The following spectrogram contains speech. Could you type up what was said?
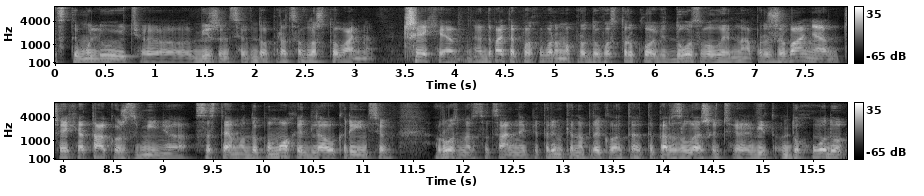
стимулюють е, біженців до працевлаштування. Чехія, давайте поговоримо про довгострокові дозволи на проживання. Чехія також змінює систему допомоги для українців. Розмір соціальної підтримки, наприклад, тепер залежить від доходу.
